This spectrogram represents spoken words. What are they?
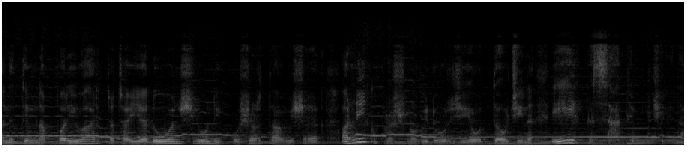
અને તેમના પરિવાર તથા યદુવંશીઓની કુશળતા વિષયક અનેક પ્રશ્નો વિદુરજીએ ઉદ્ધવજીને એક સાથે પૂછી લીધા.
